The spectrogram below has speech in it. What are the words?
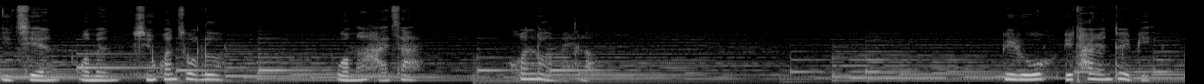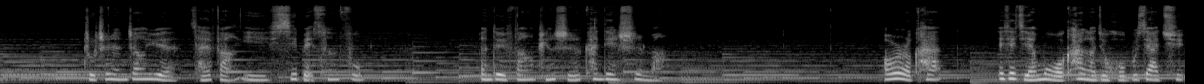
以前我们寻欢作乐，我们还在，欢乐没了。比如与他人对比，主持人张悦采访一西北村妇。问对方平时看电视吗？偶尔看，那些节目我看了就活不下去。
